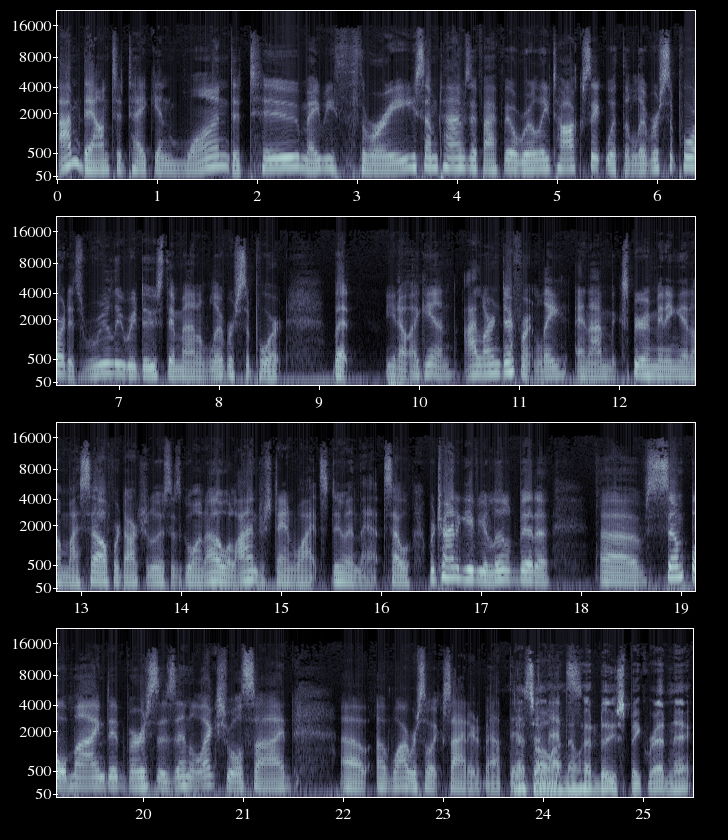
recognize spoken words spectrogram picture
I'm down to taking one to two, maybe three sometimes if I feel really toxic with the liver support. It's really reduced the amount of liver support. But, you know, again, I learn differently and I'm experimenting it on myself where Dr. Lewis is going, oh, well, I understand why it's doing that. So we're trying to give you a little bit of uh, simple minded versus intellectual side uh, of why we're so excited about this. That's all that's, I know how to do. Speak redneck.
